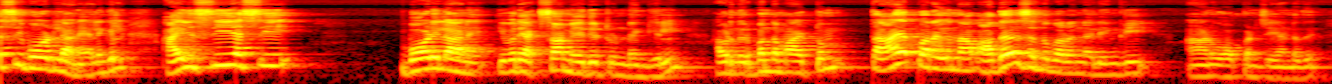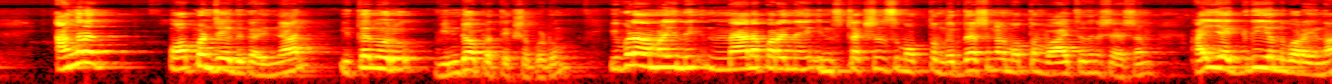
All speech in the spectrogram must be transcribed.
എസ് ഇ ബോർഡിലാണ് അല്ലെങ്കിൽ ഐ സി എസ് ഇ ബോർഡിലാണ് ഇവർ എക്സാം എഴുതിയിട്ടുണ്ടെങ്കിൽ അവർ നിർബന്ധമായിട്ടും താഴെ പറയുന്ന അതേഴ്സ് എന്ന് പറയുന്ന ലിങ്കിൽ ആണ് ഓപ്പൺ ചെയ്യേണ്ടത്. അങ്ങനെ ഓപ്പൺ ചെയ്ത് കഴിഞ്ഞാൽ ഇത്തരം ഒരു വിൻഡോ പ്രത്യക്ഷപ്പെടും. ഇവിടെ നമ്മൾ ഈ മേലെ പറയുന്ന ഇൻസ്ട്രക്ഷൻസ് മൊത്തം നിർദ്ദേശങ്ങൾ മൊത്തം വായിച്ചതിന് ശേഷം ഐ അഗ്രി എന്ന് പറയുന്ന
